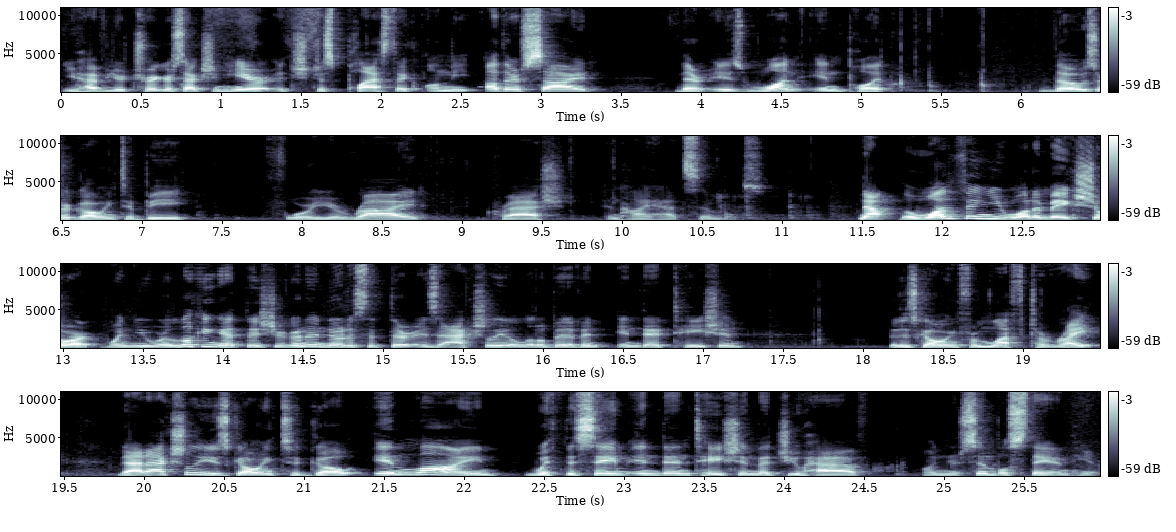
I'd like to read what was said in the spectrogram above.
you have your trigger section here. It's just plastic on the other side. There is one input. Those are going to be for your ride, crash, and hi-hat cymbals. Now, the one thing you want to make sure when you are looking at this, you're going to notice that there is actually a little bit of an indentation that is going from left to right. That actually is going to go in line with the same indentation that you have on your cymbal stand here.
